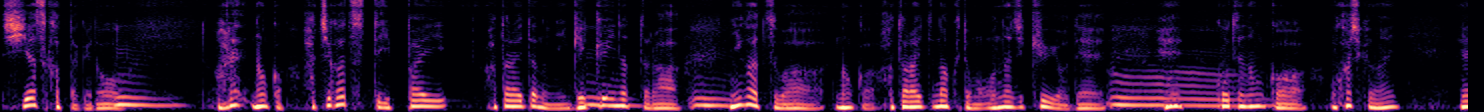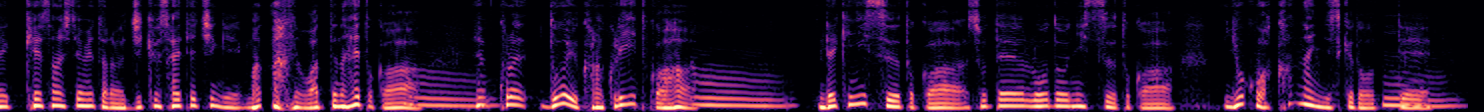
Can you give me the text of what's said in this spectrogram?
しやすかったけど、うん。あれ？なんか8月っていっぱい働いたのに月給になったらうん。2月はなんか働いてなくても同じ給与で、うん。えこうやってなんかおかしくない？え計算してみたら時給最低賃金、ま、あの割ってないとか、うん。えこれどういうからくりとか、うん。歴日数とか所定労働日数とかよくわかんないんですけどってうん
